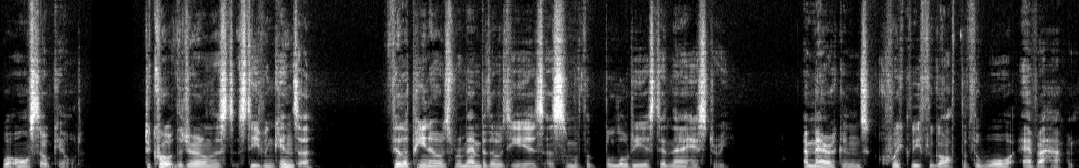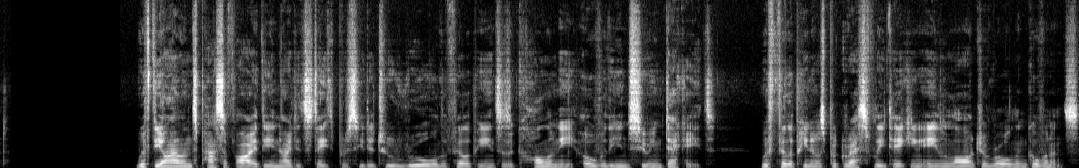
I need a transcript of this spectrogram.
were also killed. To quote the journalist Stephen Kinzer, Filipinos remember those years as some of the bloodiest in their history. Americans quickly forgot that the war ever happened. With the islands pacified, the United States proceeded to rule the Philippines as a colony over the ensuing decades, with Filipinos progressively taking a larger role in governance.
